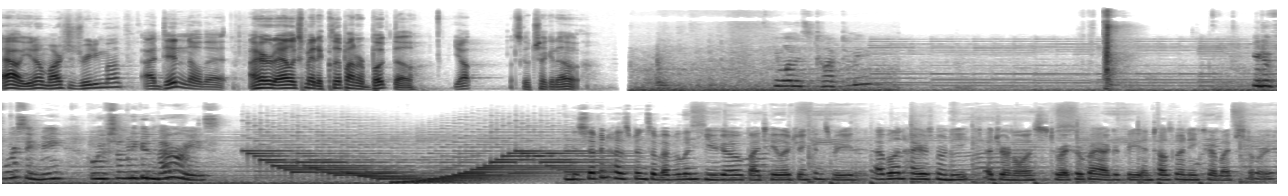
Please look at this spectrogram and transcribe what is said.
Al, you know March is reading month? I didn't know that. I heard Alex made a clip on her book though. Yep. Let's go check it out. You wanted to talk to me? You're divorcing me, but we have so many good memories. In The Seven Husbands of Evelyn Hugo by Taylor Jenkins Reid, Evelyn hires Monique, a journalist, to write her biography and tells Monique her life story.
